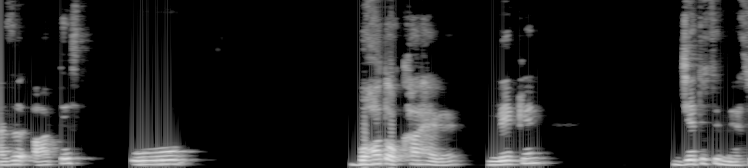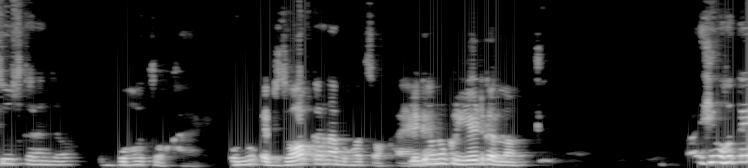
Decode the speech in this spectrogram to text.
as a artist ਉਹ ਬਹੁਤ ਔਖਾ ਹੈਗਾ ਹੈ, ਲੇਕਿਨ ਜੇ ਤੁਸੀਂ ਮਹਿਸੂਸ ਕਰਨ ਜਾਓ ਬਹੁਤ ਸੌਖਾ ਹੈ ਉਹਨੂੰ ਐਬਜ਼ੌਰਬ ਕਰਨਾ ਬਹੁਤ ਸੌਖਾ ਹੈ ਲੇਕਿਨ ਉਹਨੂੰ ਕ੍ਰੀਏਟ ਕਰਨਾ ਉਹ ਤੇ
